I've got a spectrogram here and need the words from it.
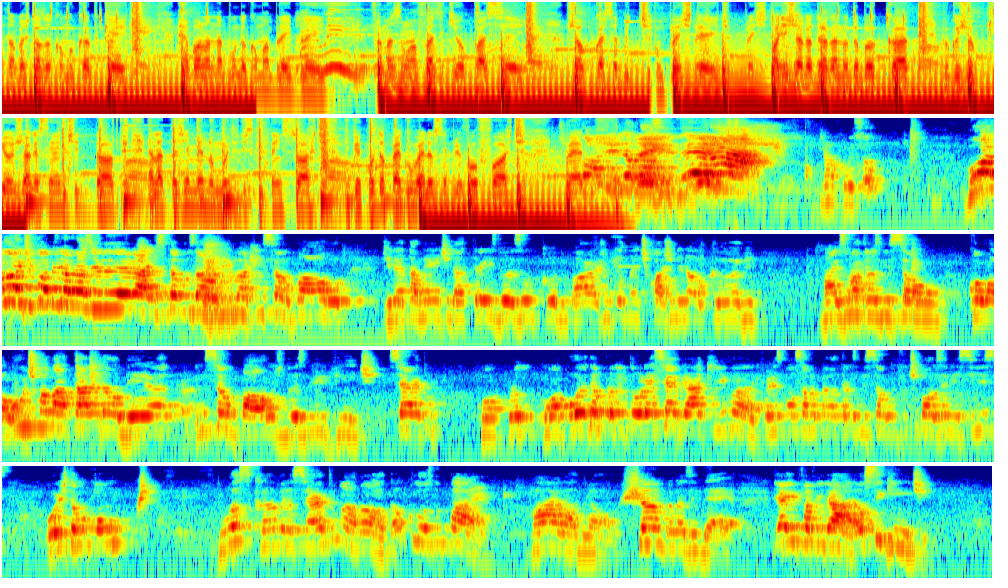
é tão gostosa como cupcake. Rebolando a bunda como uma Blade Blade. Foi mais uma fase que eu passei. Jogo com essa bitch tipo um Playstation. Pode jogar droga no double cup. Porque o jogo que eu jogo é sem antidope. Ela tá gemendo muito, diz que tem sorte. Porque quando eu pego ela, eu sempre vou forte. Pego. Família brasileira! Já começou? Boa noite, família brasileira! Estamos ao vivo aqui em São Paulo, diretamente da 321 Club Bar, juntamente com a General Club. Mais uma transmissão com a última batalha da aldeia em São Paulo de 2020, certo? Com, com o apoio da produtora SH aqui, mano, que foi responsável pela transmissão do futebol dos MCs. Hoje estamos com duas câmeras, certo, mano? Ó, dá um close no pai. Vai, ladrão, chama nas ideias. E aí, família, é o seguinte.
